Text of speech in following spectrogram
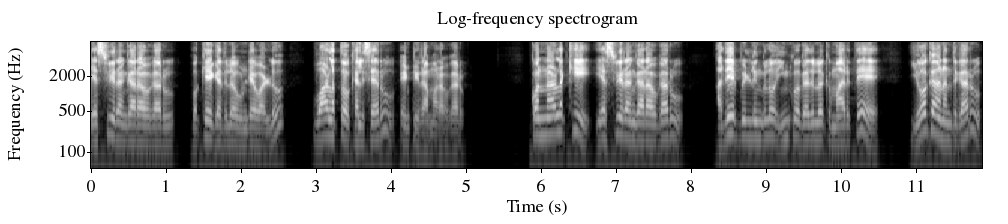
ఎస్వి రంగారావు గారు ఒకే గదిలో ఉండేవాళ్ళు వాళ్ళతో కలిశారు ఎన్టీ రామారావు గారు. కొన్నాళ్ళకి ఎస్వి రంగారావు గారు అదే బిల్డింగులో ఇంకో గదిలోకి మారితే యోగానంద్ గారు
